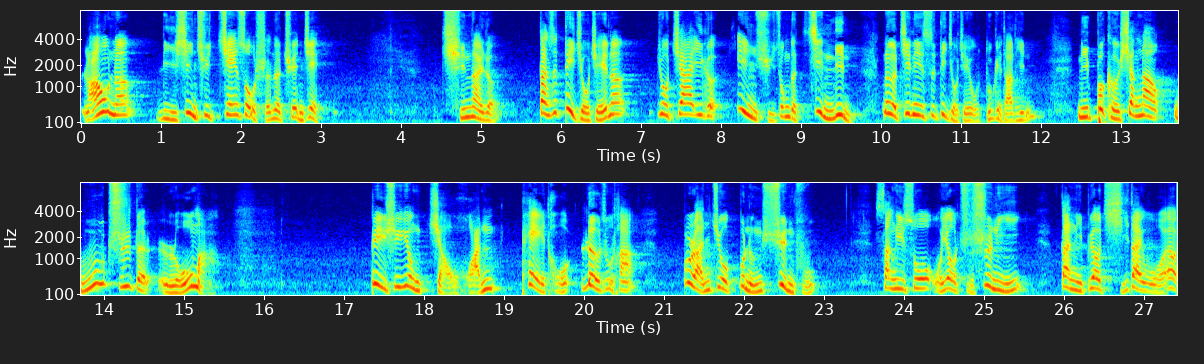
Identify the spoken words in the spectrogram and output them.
然后呢，理性去接受神的劝诫。亲爱的，但是第九节呢，又加一个应许中的禁令。那个禁令是第九节，我读给他听：你不可像那无知的罗马，必须用脚环配头勒住他，不然就不能驯服。上帝说：“我要指示你。”但你不要期待我要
